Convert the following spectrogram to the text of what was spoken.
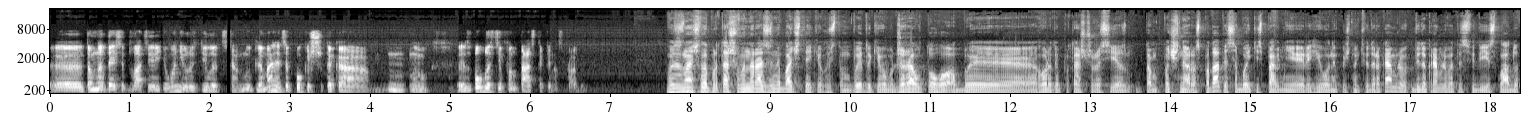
е, там на 10-20 регіонів розділиться. Ну для мене це поки що така ну з області фантастики, насправді. Ви зазначили про те, що ви наразі не бачите якихось там витоків або джерел того, аби говорити про те, що Росія там почне розпадатися, або якісь певні регіони почнуть відокремлю- відокремлюватись від її складу.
